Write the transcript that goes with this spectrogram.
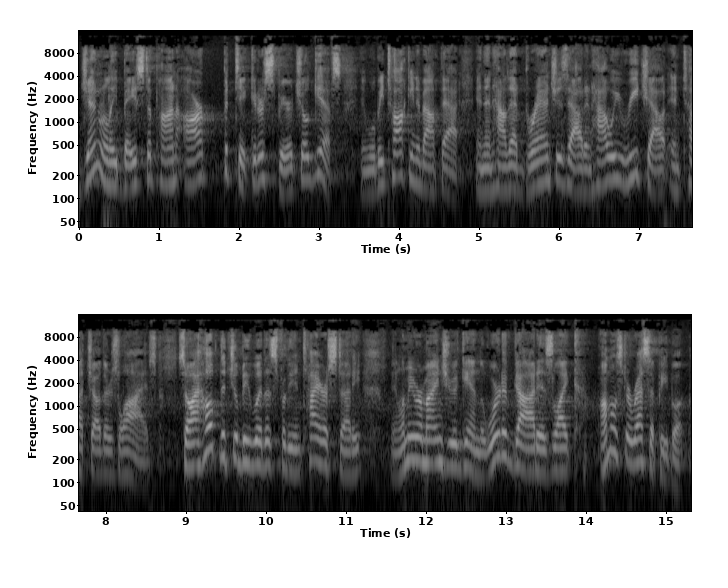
generally based upon our particular spiritual gifts. And we'll be talking about that, and then how that branches out, and how we reach out and touch others' lives. So, I hope that you'll be with us for the entire study. And let me remind you again the Word of God is like almost a recipe book.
